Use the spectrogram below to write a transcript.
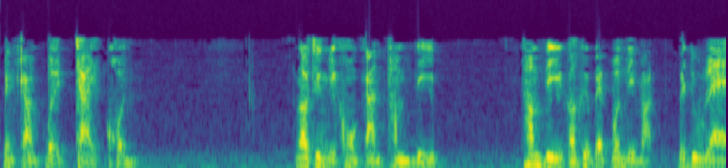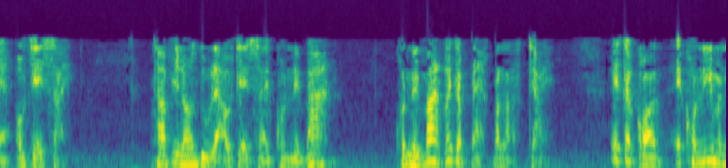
เป็นการเปิดใจคน เราจึงมีโครงการทำดีทำดีก็คือไปปฏิบัติไปดูแลเอาใจใส่ ถ้าพี่น้องดูแลเอาใจใส่คนในบ้าน คนในบ้านก็จะแปลกประหลาดใจไอ้แต่ก่อนไอ้คนนี้มัน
